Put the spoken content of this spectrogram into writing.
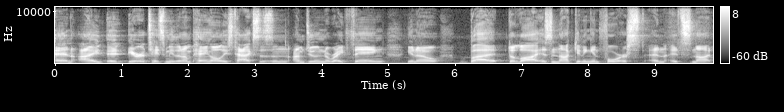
and I it irritates me that I'm paying all these taxes and I'm doing the right thing, you know, but the law is not getting enforced, and it's not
